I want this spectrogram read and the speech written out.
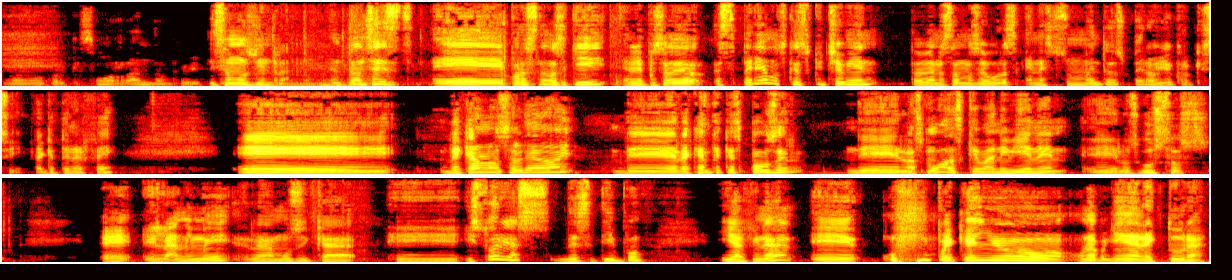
No, porque somos random, güey. Y somos bien random. Entonces, eh, por eso estamos aquí el episodio. Esperemos que escuche bien. Todavía no estamos seguros en estos momentos, pero yo creo que sí. Hay que tener fe. Eh, ¿De qué hablamos el día de hoy? De la gente que es poser, de las modas que van y vienen, eh, los gustos, eh, el anime, la música, eh, historias de ese tipo. Y al final, eh, un pequeño, una pequeña lectura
